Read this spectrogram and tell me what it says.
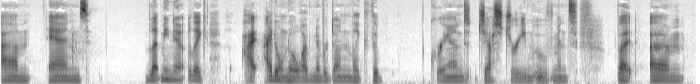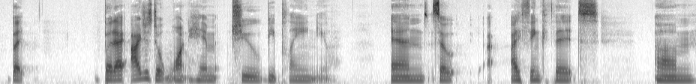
um, and let me know. Like, I, I don't know. I've never done like the grand gestury movement, but, um, but, but I, I just don't want him to be playing you. And so I- I think that um,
